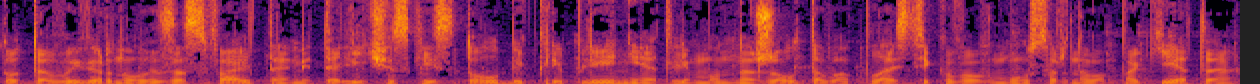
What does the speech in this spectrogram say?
Кто-то вывернул из асфальта металлический столбик крепления от лимонно-желтого пластикового мусорного пакета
